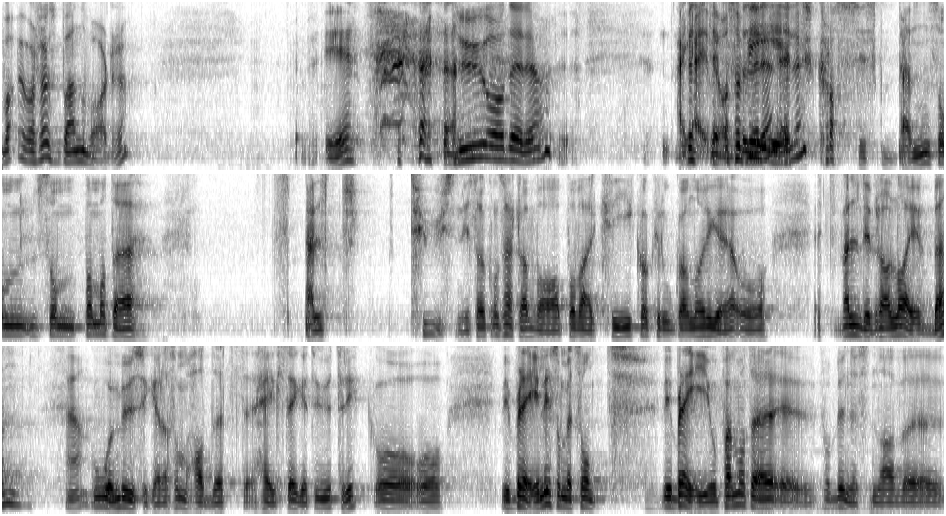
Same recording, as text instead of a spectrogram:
Hva, hva slags band var dere? E? Du og dere? Nei, Bestemte altså, vi dere, er eller? et klassisk band som, som på en måte spilte tusenvis av konserter, var på hver krik og krok av Norge, og et veldig bra liveband. Ja. Gode musikere som hadde et helt eget uttrykk. Og, og vi ble liksom et sånt Vi ble jo på en måte eh, på begynnelsen av eh,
